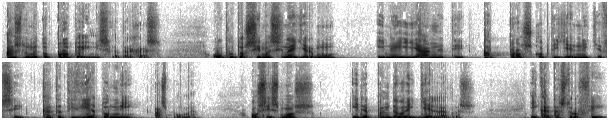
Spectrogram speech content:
Ας δούμε το πρώτο ήμιση καταρχάς, όπου το σήμα συναγερμού είναι η άνετη, απρόσκοπτη γενίκευση κατά τη διατομή, ας πούμε. Ο σεισμός είναι πάντα ο εγκέλαδος. Η καταστροφή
